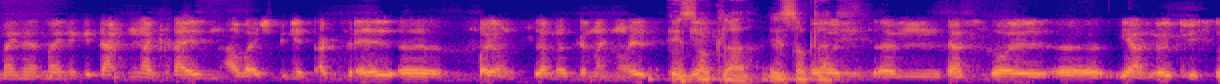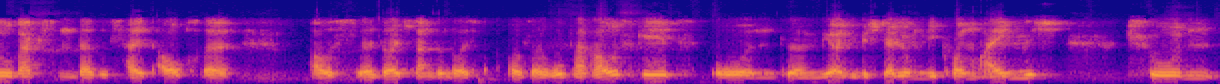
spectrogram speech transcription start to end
meine, meine Gedanken mal kreisen, aber ich bin jetzt aktuell äh, Feuer und Flamme für mein neues Projekt. Ist doch klar, ist doch klar. Und ähm, das soll äh, ja möglichst so wachsen, dass es halt auch aus Deutschland und aus, aus Europa rausgeht. Und ähm, ja, die Bestellungen, die kommen eigentlich schon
